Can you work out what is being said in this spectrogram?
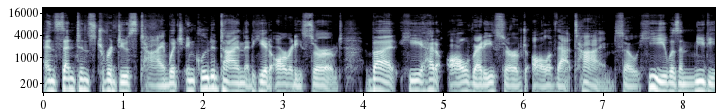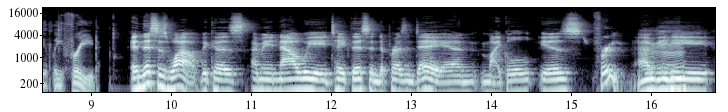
and sentenced to reduced time, which included time that he had already served. But he had already served all of that time, so he was immediately freed. And this is wild because I mean now we take this into present day and Michael is free. I mean Mm-hmm. he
